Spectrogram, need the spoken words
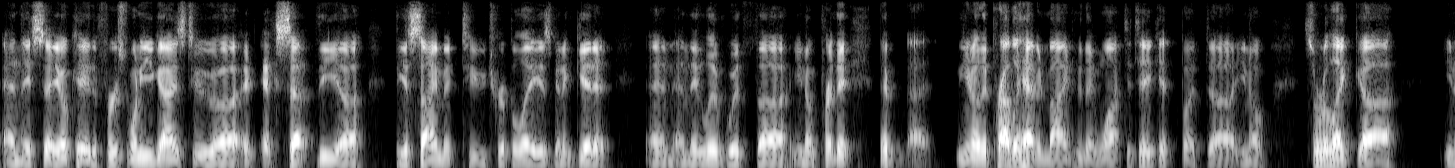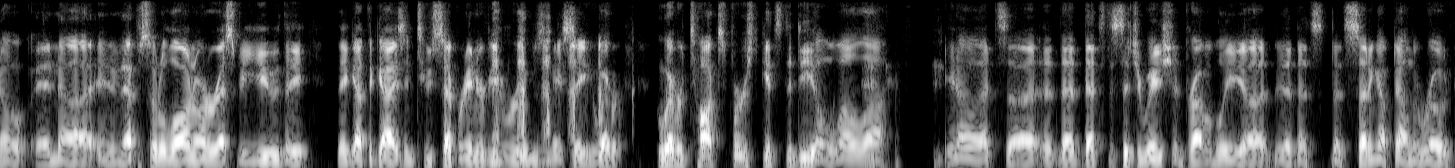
and they say, okay, the first one of you guys to uh, accept the uh, the assignment to AAA is going to get it, and and they live with uh, you know they they uh, you know they probably have in mind who they want to take it, but uh, you know sort of like you know in in an episode of Law and Order SVU, they they got the guys in two separate interview rooms, and they say whoever whoever talks first gets the deal. Well, uh, you know that's uh that that's the situation probably uh that, that's that's setting up down the road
